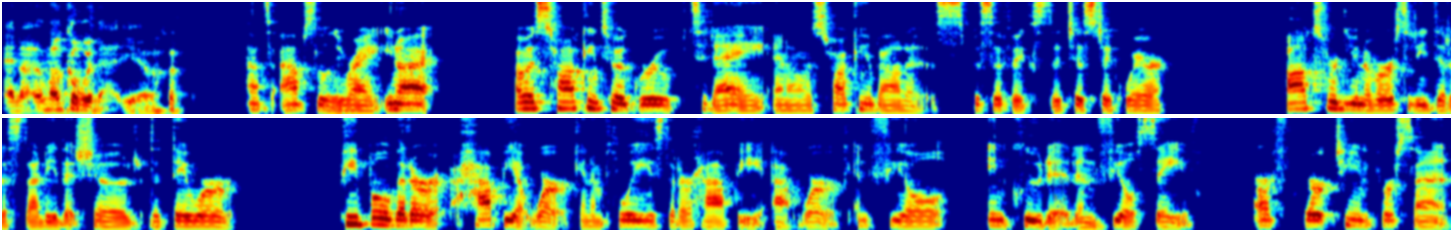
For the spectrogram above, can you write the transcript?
And I- I'll go with that, you know. That's absolutely right. You know, I I was talking to a group today and I was talking about a specific statistic where Oxford University did a study that showed that they were people that are happy at work and employees that are happy at work and feel included and feel safe are 13%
